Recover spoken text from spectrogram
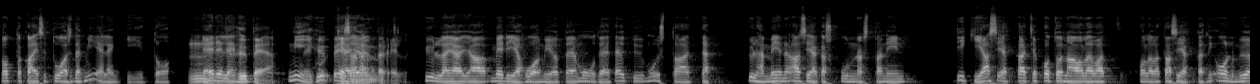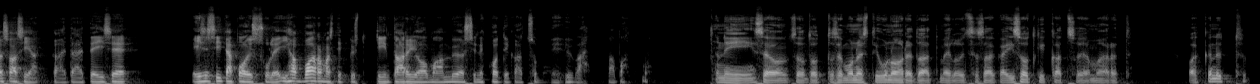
Totta kai se tuo sitä mielenkiintoa. Mm, ja, edelleen, ja hypeä, niin, niin hypeä ja, ympärille. Kyllä, ja, ja mediahuomiota ja muuta. Ja täytyy muistaa, että kyllähän meidän asiakaskunnasta niin digiasiakkaat ja kotona olevat, olevat asiakkaat niin on myös asiakkaita. Että ei se, ei se sitä poissulje. Ihan varmasti pystyttiin tarjoamaan myös sinne kotikatsomoihin hyvä tapahtuma. Niin, se on, se on totta. Se monesti unohdetaan, että meillä oli itse asiassa aika isotkin katsojamäärät vaikka nyt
